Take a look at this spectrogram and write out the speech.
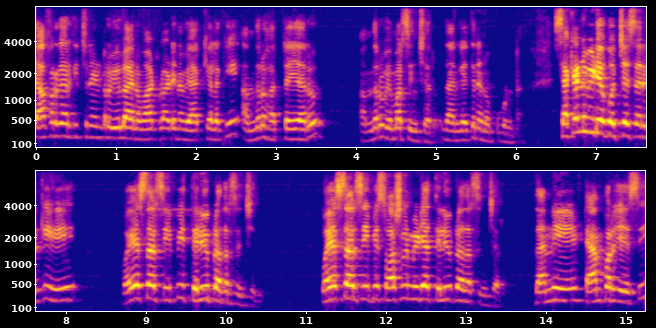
జాఫర్ గారికి ఇచ్చిన ఇంటర్వ్యూలో ఆయన మాట్లాడిన వ్యాఖ్యలకి అందరూ హర్ట్ అయ్యారు అందరూ విమర్శించారు. దానికైతే నేను ఒప్పుకుంటా. సెకండ్ వీడియోకి వచ్చేసరికి వైఎస్ఆర్సీపీ తెలివి ప్రదర్శించింది. వైఎస్ఆర్సీపీ సోషల్ మీడియా తెలివి ప్రదర్శించారు. దాన్ని ట్యాంపర్ చేసి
